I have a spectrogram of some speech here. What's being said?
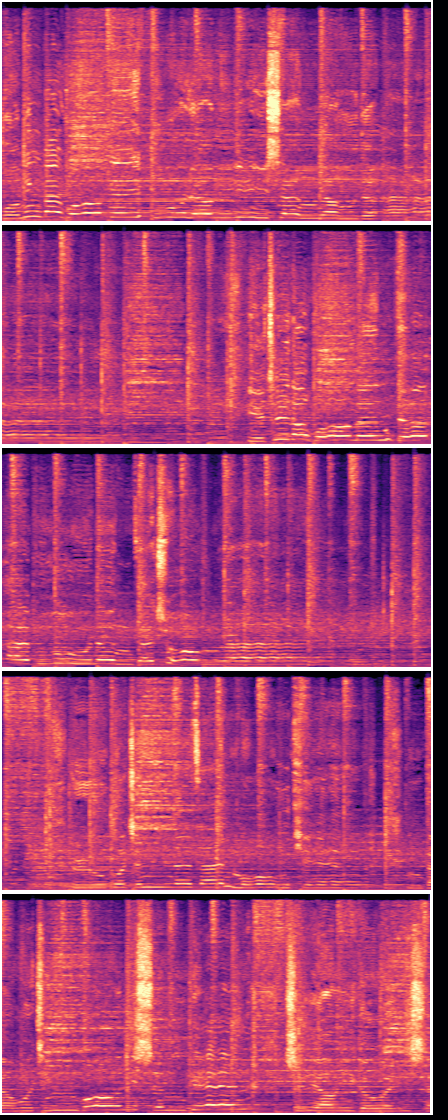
我明白，我给不了你想要的爱，也知道我们的爱不能再。重来。如果真的在某天，当我经过你身边，只要一个微笑，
